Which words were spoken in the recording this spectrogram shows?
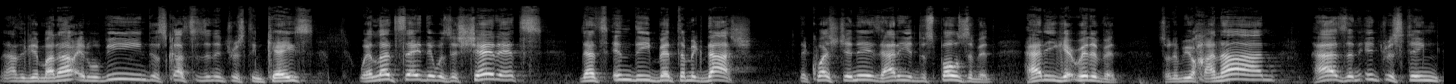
Now the Gemara Eruvin discusses an interesting case where let's say there was a sheretz that's in the Bet Mikdash. The question is, how do you dispose of it? How do you get rid of it? So the Yohanan has an interesting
